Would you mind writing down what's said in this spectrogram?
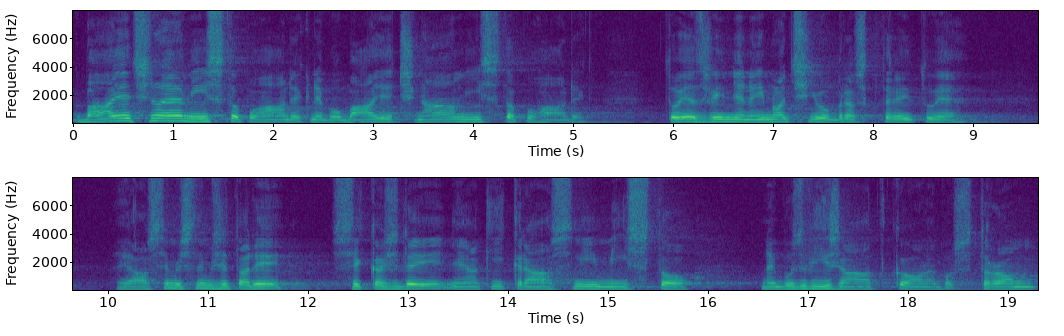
báječné místo pohádek nebo báječná místa pohádek. To je zřejmě nejmladší obraz, který tu je. Já si myslím, že tady si každý nějaký krásný místo nebo zvířátko nebo strom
